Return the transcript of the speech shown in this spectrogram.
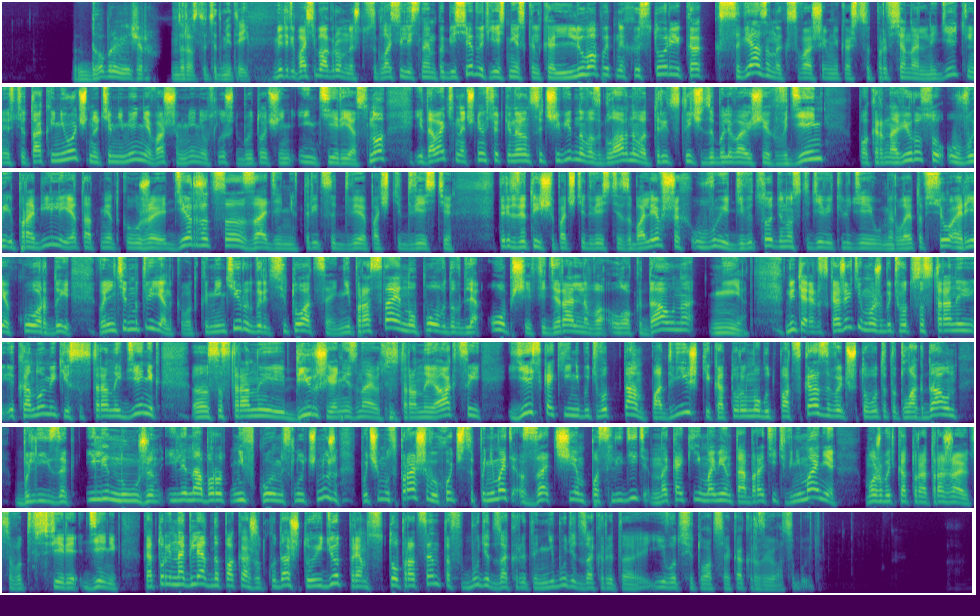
Добрый вечер. Здравствуйте, Дмитрий. Дмитрий, спасибо огромное, что согласились с нами побеседовать. Есть несколько любопытных историй, как связанных с вашей, мне кажется, профессиональной деятельностью, так и не очень, но тем не менее ваше мнение услышать будет очень интересно. И давайте начнем все-таки, наверное, с очевидного, с главного. 30 тысяч заболевающих в день по коронавирусу, увы, пробили, и эта отметка уже держится. За день 32 почти 200, 32 тысячи почти 200 заболевших. Увы, 999 людей умерло. Это все рекорды. Валентин Матвиенко вот комментирует, говорит, ситуация непростая, но поводов для общефедерального локдауна нет. Дмитрий, расскажите, может быть, вот со стороны экономики, со стороны денег, э, со стороны бирж, я не знаю, со стороны акций, есть какие-нибудь вот там подвижки, которые могут подсказывать, что вот этот локдаун локдаун близок или нужен, или наоборот ни в коем случае нужен. Почему спрашиваю? Хочется понимать, зачем последить, на какие моменты обратить внимание, может быть, которые отражаются вот в сфере денег, которые наглядно покажут, куда что идет, прям 100% будет закрыто, не будет закрыто, и вот ситуация как развиваться будет.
